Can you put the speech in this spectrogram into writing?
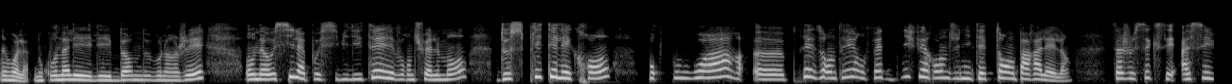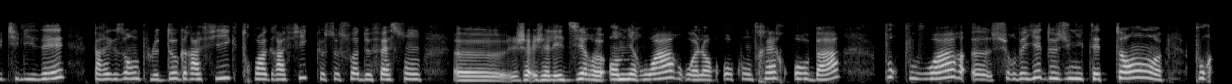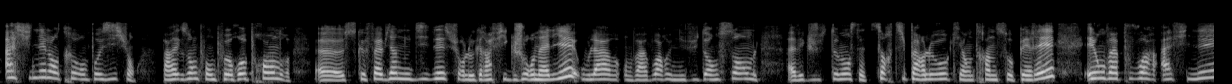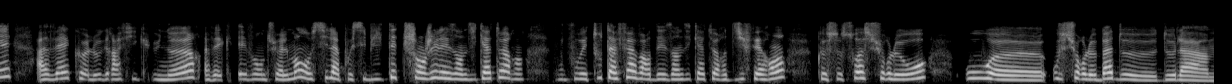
Voilà, donc on a les, les bornes de Bollinger. On a aussi la possibilité éventuellement de splitter l'écran pour pouvoir euh, présenter en fait différentes unités de temps en parallèle. Hein. Ça, je sais que c'est assez utilisé. Par exemple, deux graphiques, trois graphiques, que ce soit de façon, euh, j'allais dire, en miroir ou alors au contraire au bas, pour pouvoir euh, surveiller deux unités de temps euh, pour affiner l'entrée en position. Par exemple, on peut reprendre euh, ce que Fabien nous disait sur le graphique journalier, où là, on va avoir une vue d'ensemble avec justement cette sortie par le haut qui est en train de s'opérer, et on va pouvoir affiner avec le graphique une heure, avec éventuellement aussi la possibilité de changer les indicateurs. Hein. Vous pouvez tout à fait avoir des indicateurs différents, que ce soit sur le haut ou, sur le bas de, de la...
